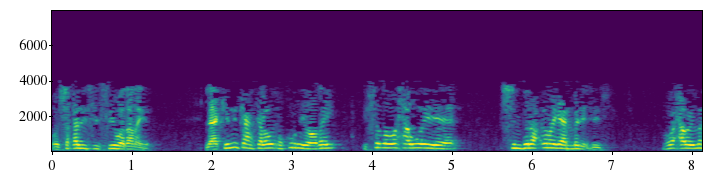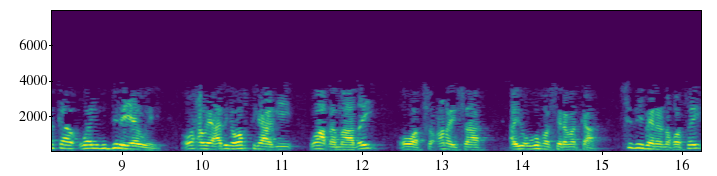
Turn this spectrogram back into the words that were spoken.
oo shaqadiisii sii wadanayo. Laakiin ninkan kale wuxuu ku riyooday isagoo waxa weeye shimbiro cunayaan madaxiisa waxa weye marka waa lagu dilayaa weye oo waxa weye adiga waktigaagii waa dhammaaday oo waad soconaysaa ayuu ugu fasiray markaa. Sidii bayna noqotay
